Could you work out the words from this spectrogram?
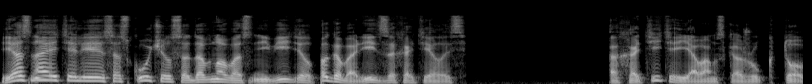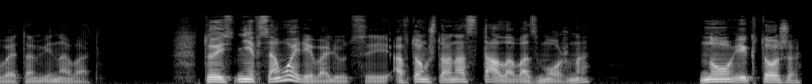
Я, знаете ли, соскучился, давно вас не видел, поговорить захотелось. А хотите, я вам скажу, кто в этом виноват? То есть не в самой революции, а в том, что она стала возможна. Ну и кто же?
